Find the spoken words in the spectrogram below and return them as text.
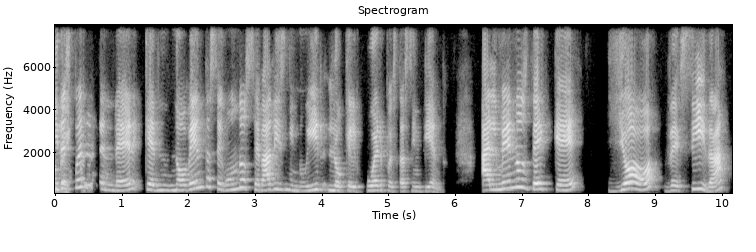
Y después entender que en 90 segundos se va a disminuir lo que el cuerpo está sintiendo. Al menos de que yo decida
